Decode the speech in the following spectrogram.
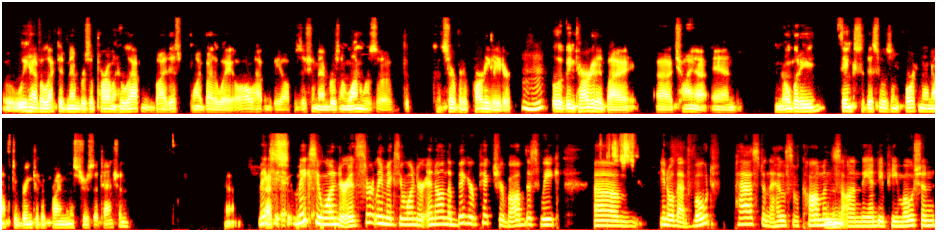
we have elected members of Parliament who happen by this point, by the way, all happen to be opposition members, and one was a the Conservative Party leader mm-hmm. who had been targeted by uh, China, and nobody thinks this was important enough to bring to the prime minister's attention. Yeah, makes you, makes you wonder. It certainly makes you wonder. And on the bigger picture, Bob, this week, um, you know that vote passed in the House of Commons mm-hmm. on the NDP motion,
